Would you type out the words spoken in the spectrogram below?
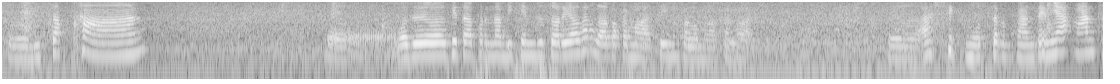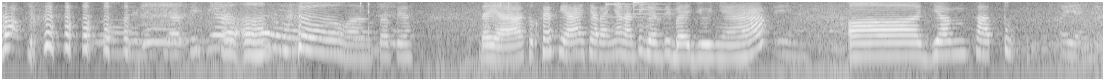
Tuh, bisa kan? Tuh, waktu kita pernah bikin tutorial kan nggak pakai melati nih kalau melakukan melati. Tuh, asik muter pengantinnya mantap. Oh, inisiatifnya. Heeh. mantap ya. Udah ya, sukses ya acaranya. Nanti ganti bajunya Iya. eh, jam 1 Oh iya, jam.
